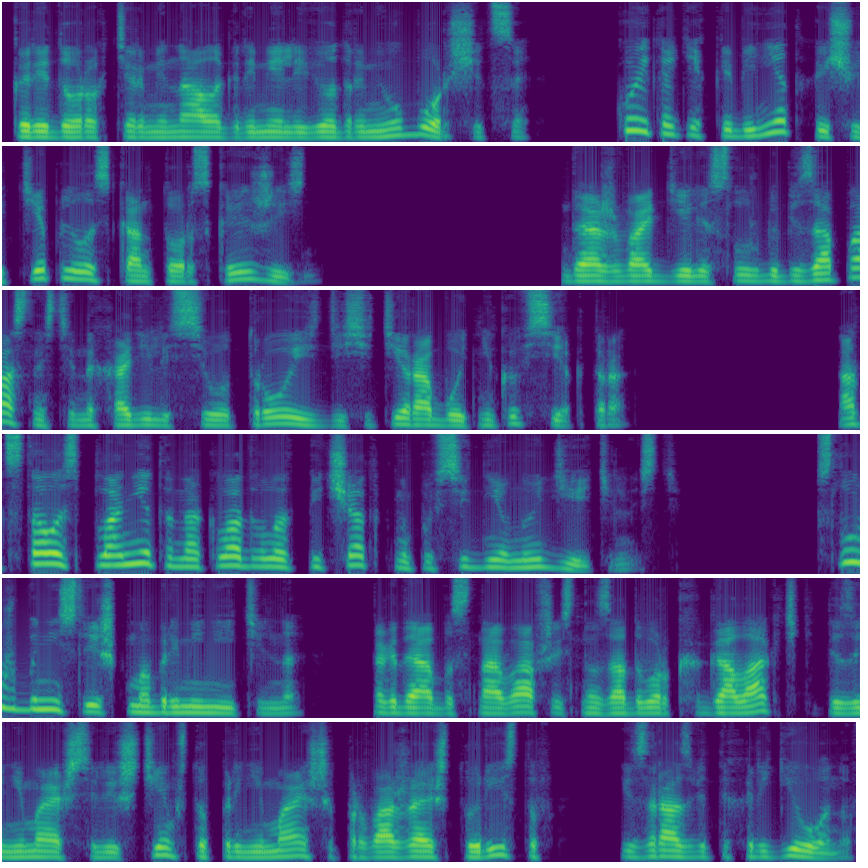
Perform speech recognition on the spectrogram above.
В коридорах терминала гремели ведрами уборщицы. В кое-каких кабинетах еще теплилась конторская жизнь. Даже в отделе службы безопасности находились всего трое из десяти работников сектора. Отсталость планеты накладывала отпечаток на повседневную деятельность. Служба не слишком обременительна. Когда, обосновавшись на задворках галактики, ты занимаешься лишь тем, что принимаешь и провожаешь туристов из развитых регионов.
